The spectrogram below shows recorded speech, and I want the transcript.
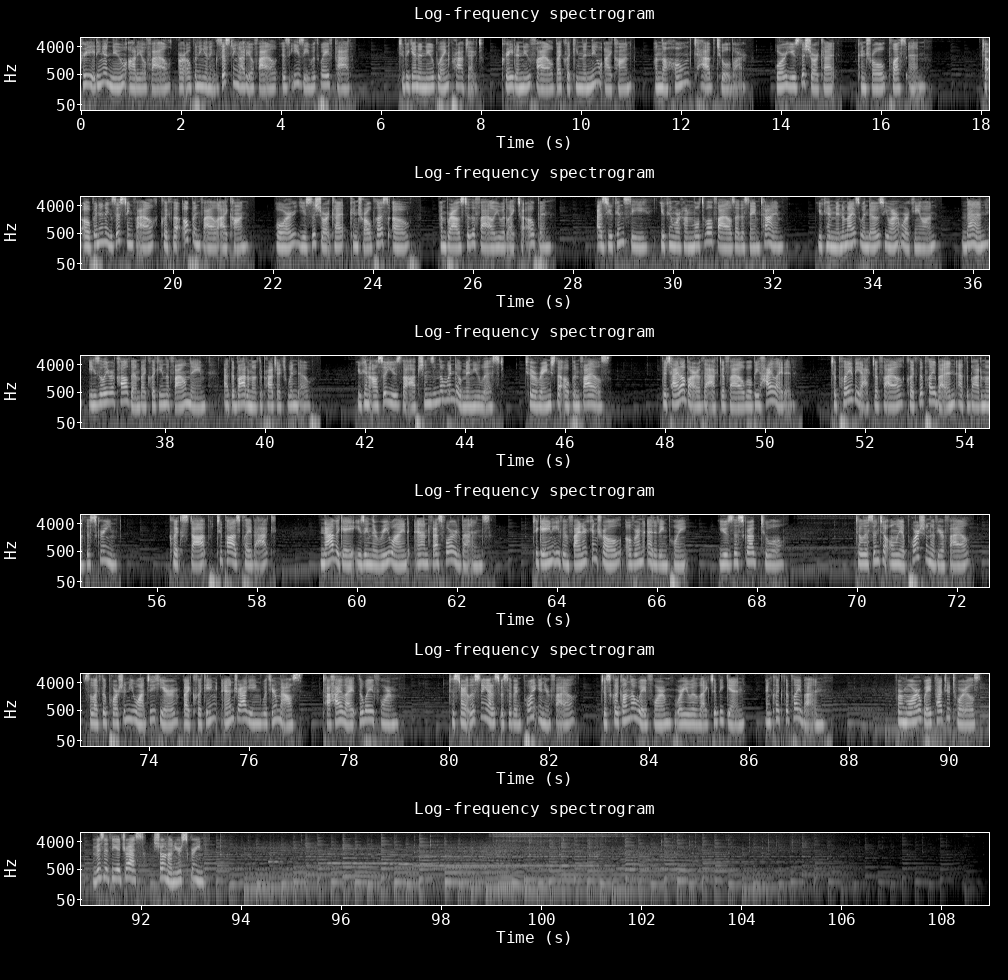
Creating a new audio file or opening an existing audio file is easy with WavePad. To begin a new blank project, create a new file by clicking the New icon on the Home tab toolbar, or use the shortcut Ctrl plus N. To open an existing file, click the Open File icon, or use the shortcut Ctrl plus O and browse to the file you would like to open. As you can see, you can work on multiple files at the same time. You can minimize windows you aren't working on, then easily recall them by clicking the file name at the bottom of the project window. You can also use the options in the window menu list to arrange the open files. The title bar of the active file will be highlighted. To play the active file, click the play button at the bottom of the screen. Click Stop to pause playback Navigate using the rewind and fast forward buttons. To gain even finer control over an editing point, use the scrub tool. To listen to only a portion of your file, select the portion you want to hear by clicking and dragging with your mouse to highlight the waveform. To start listening at a specific point in your file, just click on the waveform where you would like to begin and click the play button. For more WavePad tutorials, visit the address shown on your screen.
